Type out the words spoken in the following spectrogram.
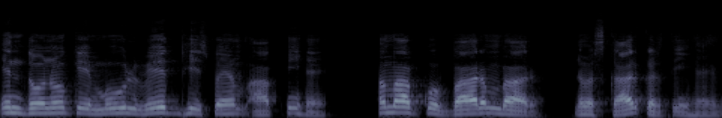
इन दोनों के मूल वेद भी स्वयं आप ही हैं। हम आपको बारंबार नमस्कार करती हैं।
